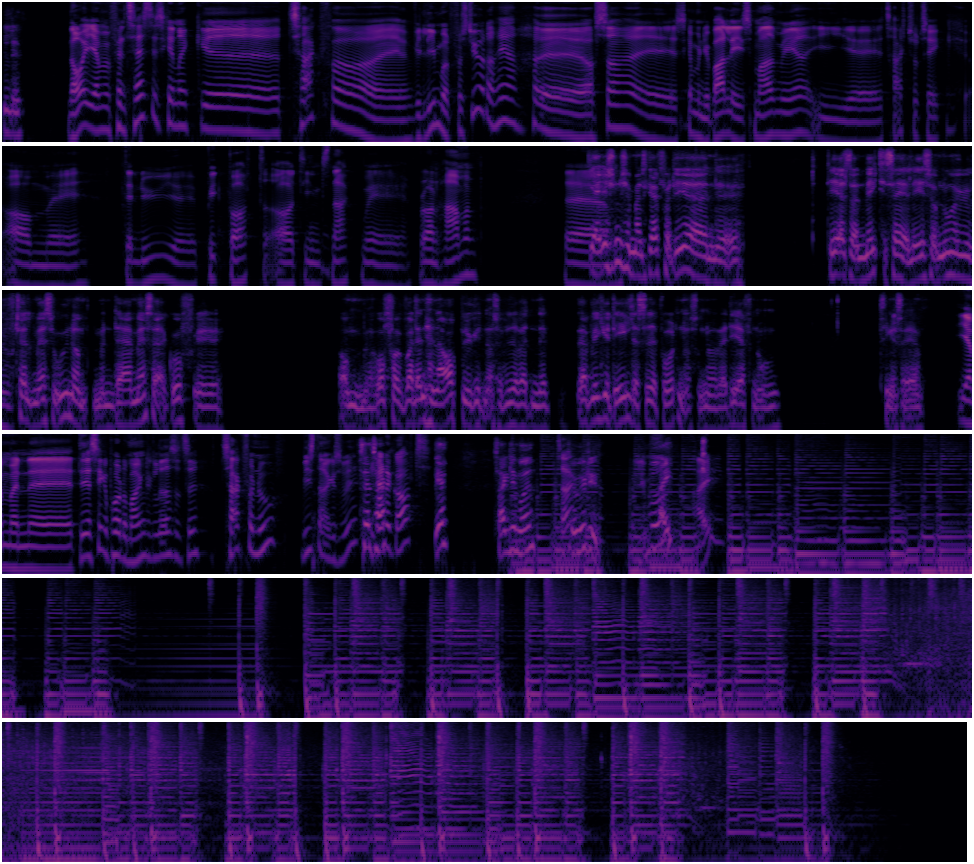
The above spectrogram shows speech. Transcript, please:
Det. Nå, jamen fantastisk, Henrik. Øh, tak for, øh, vi lige måtte forstyrre dig her. Øh, og så øh, skal man jo bare læse meget mere i øh, Traktortek om øh, den nye øh, Big Bot og din snak med Ron Harmon. Øh, ja, det synes jeg, man skal, for det er, en, øh, det er altså en mægtig sag at læse om. Nu har vi fortalt en masse udenom den, men der er masser af guf øh, om, hvorfor, hvordan han har opbygget den og så videre, hvad den er, hvad, hvilke dele, der sidder på den og sådan noget, hvad det er for nogle ting og sager. Jamen, øh, det er jeg sikker på, at der er mange, der glæder sig til. Tak for nu. Vi snakkes ved. Selv tak. Ha' det godt. Ja, tak lige måde. Tak. Det var hyggeligt. Lige måde. Hej. Hej.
